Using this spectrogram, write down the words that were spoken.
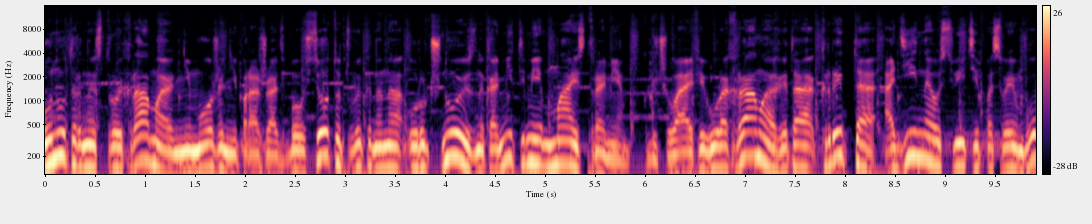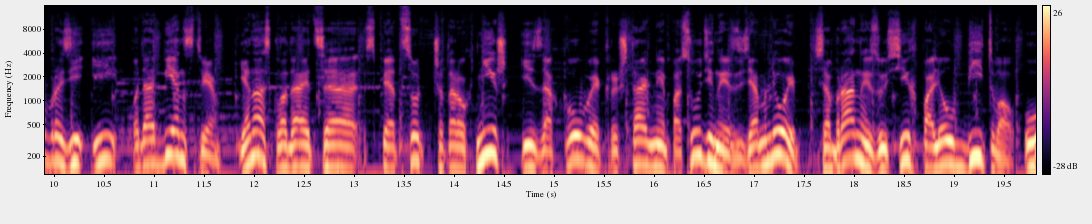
унутраны строй храма не можа не паражаць бо ўсё тут выканана уручную знакамітымі майстрамі ключавая фігура храма гэта крыпта адзіная ў свеце па сваім вобразе і падабенстве яна складаецца з 504 ніж і заход захоўвае крыштальныя пасудзіны з зямлёй сабраны з усіх палёў бітваў у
